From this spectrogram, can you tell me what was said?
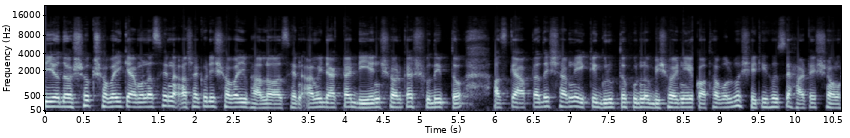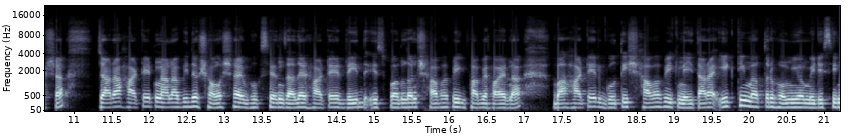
প্রিয় দর্শক, সবাই কেমন আছেন? আশা করি সবাই ভালো আছেন। আমি ডাক্তার ডিএন সরকার সুদীপ্ত। আজকে আপনাদের সামনে একটি গুরুত্বপূর্ণ বিষয় নিয়ে কথা বলব, সেটি হচ্ছে হার্টের সমস্যা। যারা হার্টের নানাবিধ সমস্যায় ভুগছেন, যাদের হার্টের হৃদ স্পন্দন স্বাভাবিকভাবে হয় না বা হার্টের গতি স্বাভাবিক নেই, তারা একটি মাত্র হোমিও মেডিসিন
